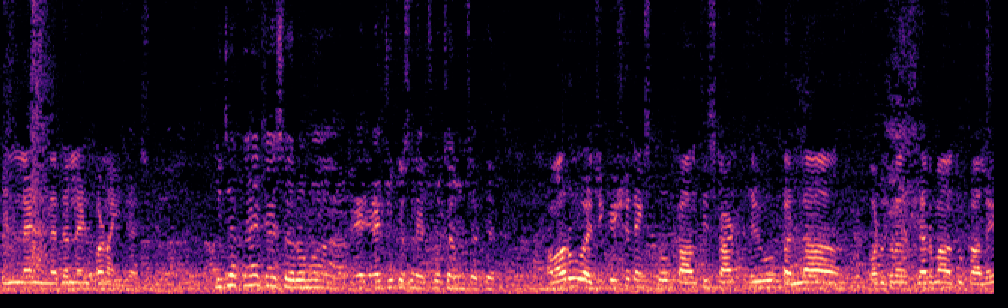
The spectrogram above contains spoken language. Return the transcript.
Finland Netherland પણ આવી જાય છે. બીજા કયા કયા શહેરોમાં એજ્યુકેશન એક્સપો ચાલુ છે અત્યારે? અમારું એજ્યુકેશન એક્સપો કાલથી સ્ટાર્ટ થયું. પહેલાં વડોદરા શહેરમાં હતું કાલે.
